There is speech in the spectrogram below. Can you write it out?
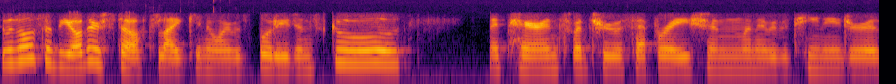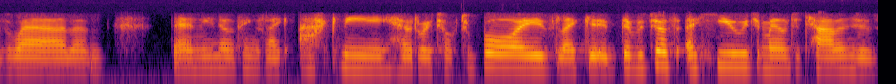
there was also the other stuff, like you know I was bullied in school my parents went through a separation when I was a teenager as well, and then you know things like acne. How do I talk to boys? Like it, there was just a huge amount of challenges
